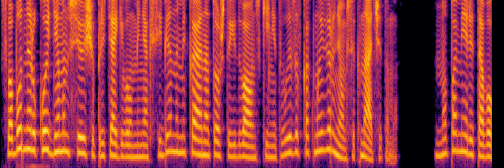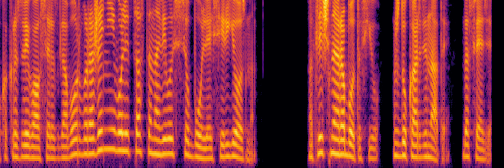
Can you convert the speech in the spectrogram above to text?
Свободной рукой демон все еще притягивал меня к себе, намекая на то, что едва он скинет вызов, как мы вернемся к начатому. Но по мере того, как развивался разговор, выражение его лица становилось все более серьезным. «Отличная работа, Хью. Жду координаты. До связи».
